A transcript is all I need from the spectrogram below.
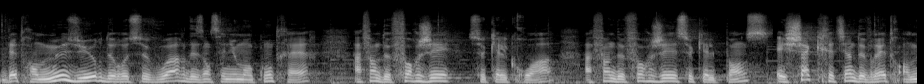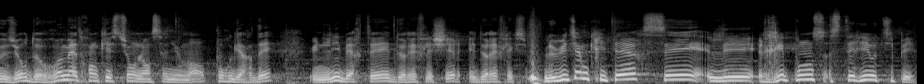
d'être en mesure de recevoir des enseignements contraires afin de forger ce qu'elle croit, afin de forger ce qu'elle pense. Et chaque chrétien devrait être en mesure de remettre en question l'enseignement pour garder une liberté de réfléchir et de réflexion. Le huitième critère, c'est les réponses stéréotypées.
